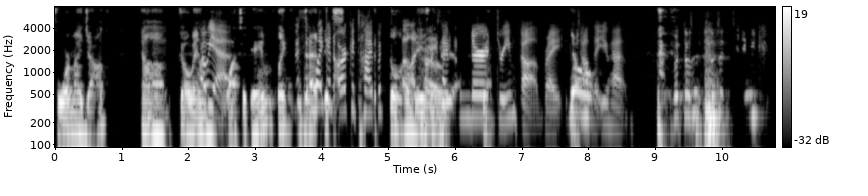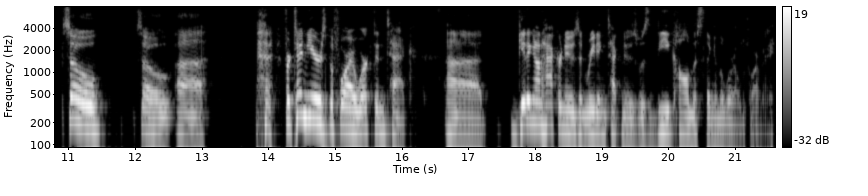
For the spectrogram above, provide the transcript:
for my job. Uh, mm-hmm. go in, oh, yeah. watch a game. Like this is like an archetype oh, nerd yeah. dream job, right? The job that you have. But does it does it take so so uh, for ten years before I worked in tech? Uh, getting on Hacker News and reading tech news was the calmest thing in the world for me.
